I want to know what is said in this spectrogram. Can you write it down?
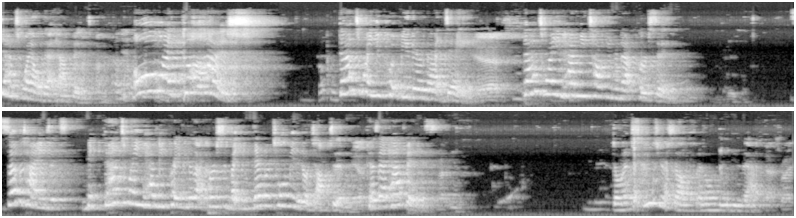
that's why all that happened. Oh my gosh, that's why you put me there that day. Yes. That's why you had me talking to that person. Sometimes it's that's why you have me praying for that person, but you never told me to go talk to them Yeah. because that happens. Don't excuse yourself and only do that. That's right.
